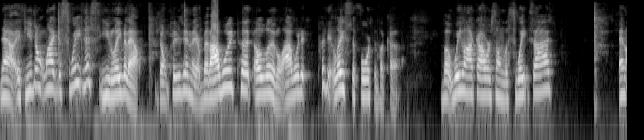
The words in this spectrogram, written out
Now, if you don't like the sweetness, you leave it out. Don't put it in there. But I would put a little. I would put at least a fourth of a cup. But we like ours on the sweet side. And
